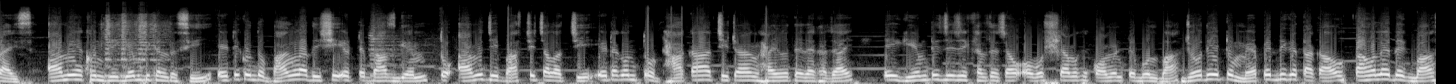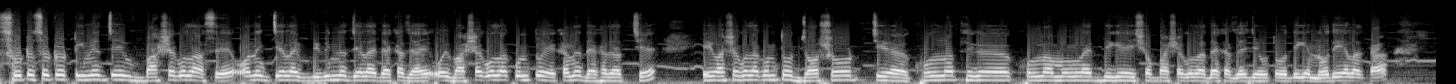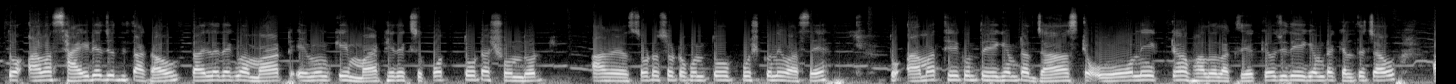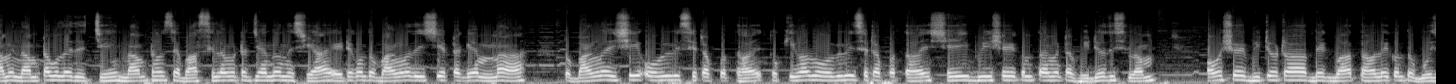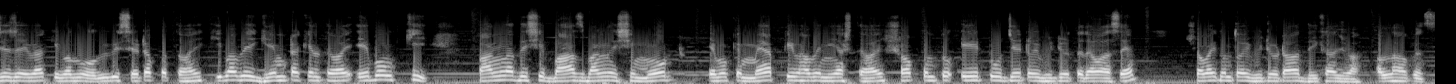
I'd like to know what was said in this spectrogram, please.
Guys আমি এখন যে গেমটি খেলতেছি, এটি কিন্তু বাংলাদেশি একটা বাস গেম তো আমি যে বাসটি চালাচ্ছি, এটা কিন্তু ঢাকা চিটাং হাইওয়েতে দেখা যায়। এই গেমটি যে যে খেলতে চাও, অবশ্যই আমাকে কমেন্টে বলবা। যদি একটু ম্যাপের দিকে তাকাও, তাহলে দেখবা ছোট ছোট টিনের যে বাসাগুলো আছে, অনেক জেলায়, বিভিন্ন জেলায় দেখা যায়। ওই বাসাগুলো কিন্তু এখানে দেখা যাচ্ছে। এই বাসাগুলো কিন্তু যশোর খুলনা থেকে খুলনা মোংলার দিকে এইসব বাসাগুলো দেখা যায়, যেহেতু ওদিকে নদী এলাকা। তো আমার সাইডে যদি তাকাও, তাহলে দেখবা মাঠ এবং কি মাঠে দেখছ কতটা সুন্দর। আর ছোট ছোট কিন্তু পুষ্কনিও আছে। তো আমার থেকে কিন্তু এই গেমটা জাস্ট অনেকটা ভালো লাগছে। কেউ যদি এই গেমটা খেলতে চাও, আমি নামটা বলে দিচ্ছি। নামটা হচ্ছে বাস কিলোমিটার এটা কিন্তু বাংলাদেশি একটা গেম না। তো বাংলাদেশি ওবিবি সেট করতে হয়। তো কীভাবে ওবিবি সেট করতে হয়, সেই বিষয়ে কিন্তু আমি একটা ভিডিও দিছিলাম। অবশ্যই ভিডিওটা দেখবা, তাহলে কিন্তু বুঝে যাইবা কীভাবে ওবিবি সেট করতে হয়, কীভাবে এই গেমটা খেলতে হয় এবং কি বাংলাদেশি বাস বাংলাদেশি মোড এবং ম্যাপ কীভাবে নিয়ে আসতে হয়, সব কিন্তু এ টু জেড ওই ভিডিওতে দেওয়া আছে। সবাই কিন্তু ওই ভিডিওটা দেখে আসবা। আল্লাহ হাফেজ।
